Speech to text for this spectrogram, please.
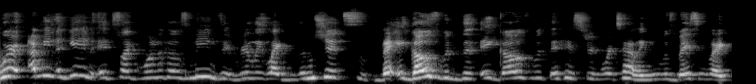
we're. I mean, again, it's like one of those memes. It really like them shits. That it goes with the it goes with the history we're telling. It was basically like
